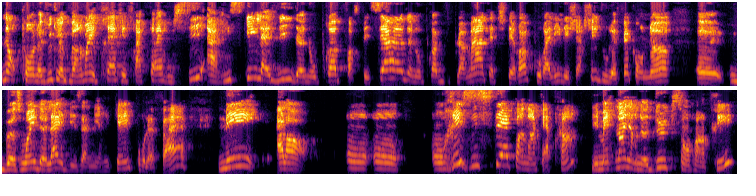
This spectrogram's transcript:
Non, puis on a vu que le gouvernement est très réfractaire aussi à risquer la vie de nos propres forces spéciales, de nos propres diplomates, etc., pour aller les chercher, d'où le fait qu'on a euh, eu besoin de l'aide des Américains pour le faire. Mais alors, on, résistait pendant quatre ans, et maintenant, il y en a deux qui sont rentrés.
